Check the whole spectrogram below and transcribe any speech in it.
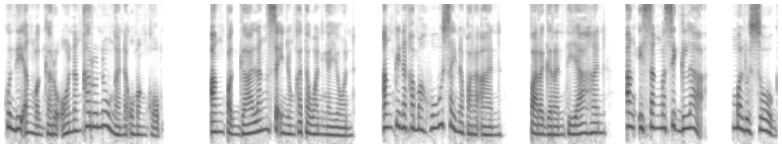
kundi ang magkaroon ng karunungan na umangkop. Ang paggalang sa inyong katawan ngayon, ang pinakamahusay na paraan para garantiyahan ang isang masigla, malusog,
